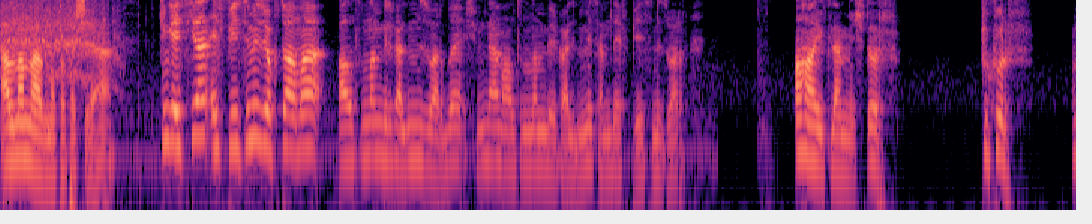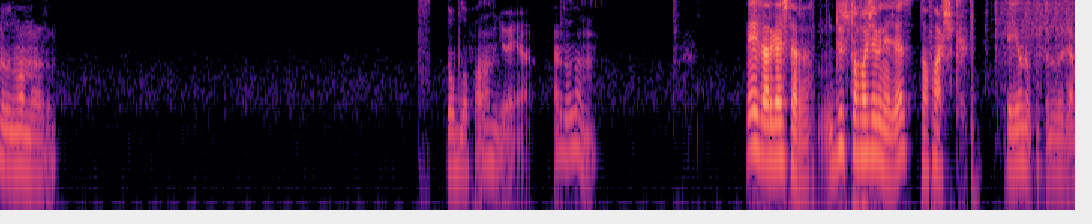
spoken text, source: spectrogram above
Almam lazım o Tofaş'ı ya. Çünkü eskiden FPS'imiz yoktu ama altından bir kalbimiz vardı. Şimdi hem altından bir kalbimiz hem de FPS'imiz var. Aha yüklenmiş dur. Çukur. Onu bulmam lazım. Doblo falan diyor ya. Nerede oğlum? Neyse arkadaşlar. Düz Tofaş'a bineceğiz. Tofaşk. Şeyi unutmuşsunuz hocam.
